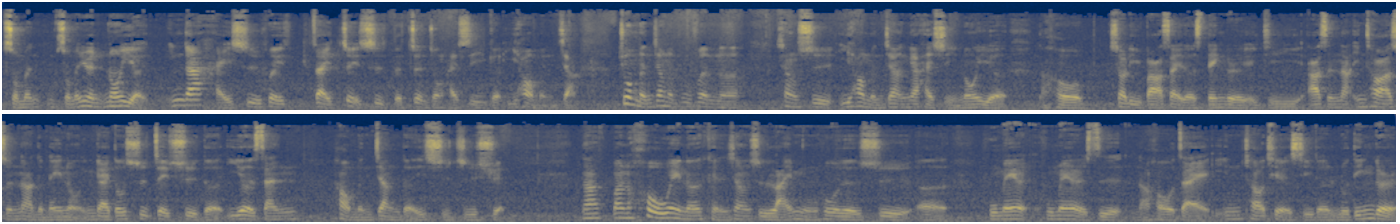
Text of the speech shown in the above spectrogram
守门守门员诺伊尔，应该还是会在这次的阵中还是一个一号门将。就门将的部分呢？像是一号门将应该还是以诺伊尔，然后效力于巴塞的 Stanger 以及阿森纳英超阿森纳的 Leno 应该都是这次的一二三号门将的一时之选。那帮后卫呢，可能像是莱姆或者是呃胡梅尔胡梅尔斯，然后在英超切尔西的 Rudinger，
